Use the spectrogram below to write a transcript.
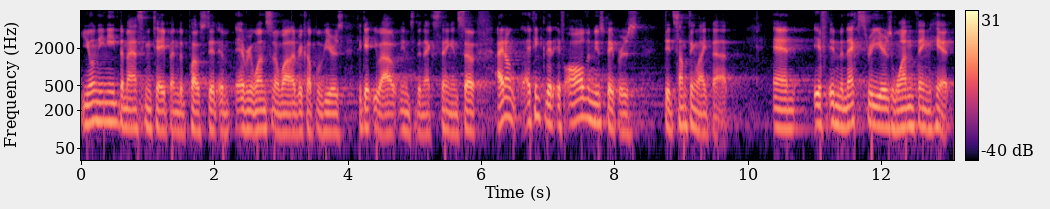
You only need the masking tape and the post-it every once in a while, every couple of years, to get you out into the next thing. And so I don't. I think that if all the newspapers did something like that, and if in the next three years one thing hit,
